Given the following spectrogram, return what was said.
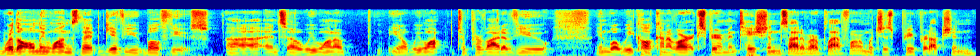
we're the only ones that give you both views. Uh, and so we want to you know, we want to provide a view in what we call kind of our experimentation side of our platform, which is pre-production,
